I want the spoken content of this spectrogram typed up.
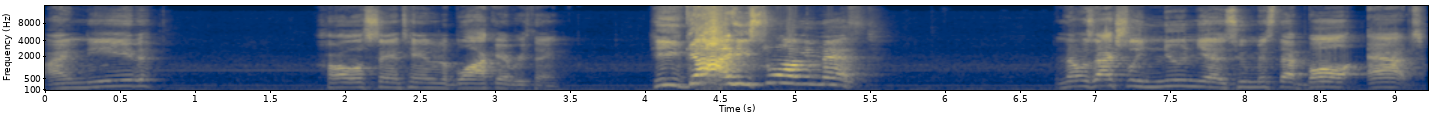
I need Carlos Santana to block everything. He got, he swung and missed. And that was actually Nunez who missed that ball at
